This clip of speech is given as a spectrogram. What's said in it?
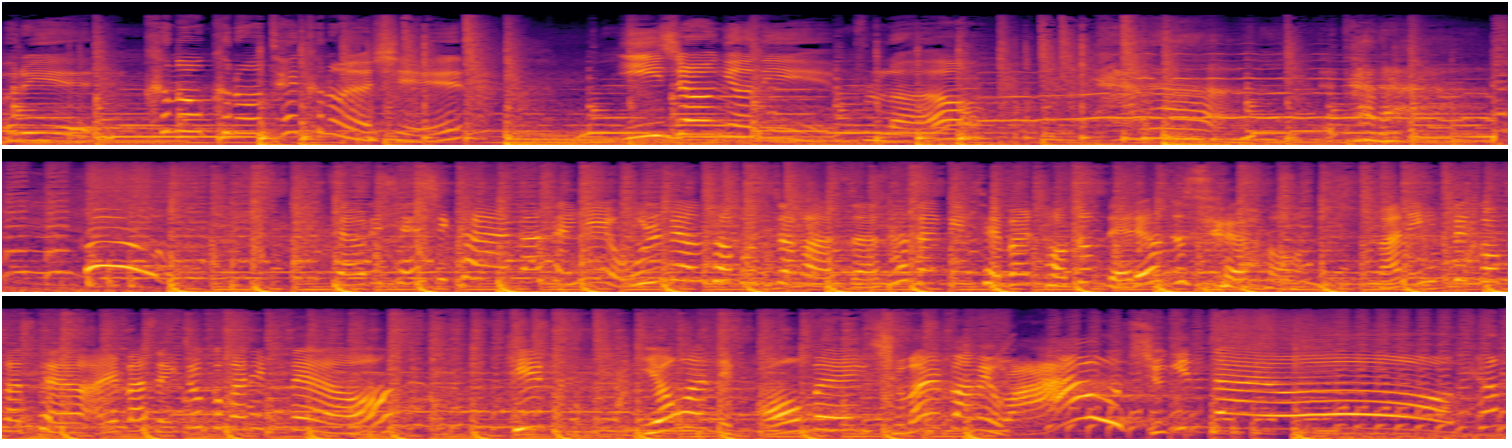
우리 크노크노 테크노 여신 이정현이 불러요. 달아 달아 자 우리 제시카 알바생이 울면서 문자가 왔어요. 사장님 제발 저 좀 내려주세요. 많이 힘든 것 같아요. 알바생 조금만 힘내요. 김 영화님 어메 주말 밤에 wow 죽인다요. Come on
